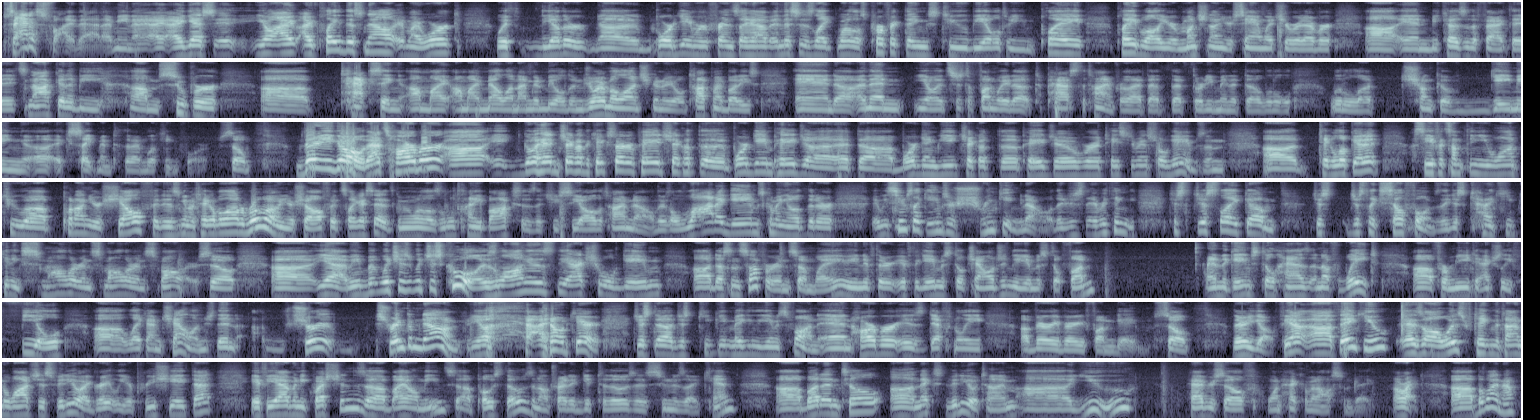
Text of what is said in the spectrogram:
satisfy that. I mean, I, I guess it, you know I I played this now at my work with the other uh, board gamer friends I have, and this is like one of those perfect things to be able to be play played while you're munching on your sandwich or whatever. Uh, and because of the fact that it's not going to be um, super uh, taxing on my on my melon, I'm going to be able to enjoy my lunch. Going to be able to talk to my buddies, and uh, and then you know it's just a fun way to, to pass the time for that that that 30 minute uh, little little uh, chunk of gaming excitement that I'm looking for. So there you go. That's Harbor. Uh, go ahead and check out the Kickstarter page. Check out the board game page uh, at uh, Board Game Geek. Check out the page over at Tasty Minstrel Games and uh, take a look at it. See if it's something you want to uh, put on your shelf. It is going to take up a lot of room on your shelf. It's like I said, it's going to be one of those little tiny boxes that you see all the time now. There's a lot of games coming out that are. It seems like games are shrinking now. They're just everything, just just like um, just just like cell phones they just kind of keep getting smaller and smaller and smaller so uh, yeah i mean but which is which is cool as long as the actual game uh, doesn't suffer in some way i mean if they're if the game is still challenging the game is still fun and the game still has enough weight uh, for me to actually feel uh, like i'm challenged then uh, sure shrink them down. You know, I don't care. Just uh, just keep making the games fun. And Harbor is definitely a very very fun game. So there you go. Yeah, uh, thank you, as always, for taking the time to watch this video. I greatly appreciate that. If you have any questions, uh, by all means, uh, post those, and I'll try to get to those as soon as I can. Uh, but until uh, next video time, uh, you have yourself one heck of an awesome day. All right, bye-bye now.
